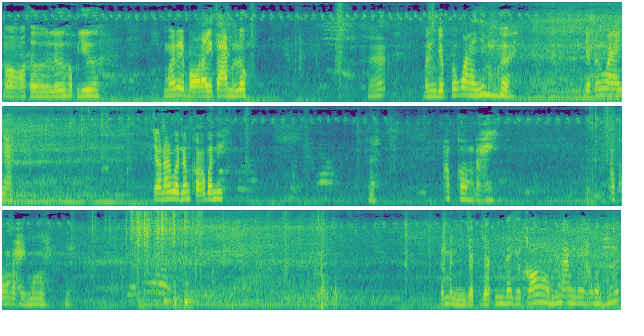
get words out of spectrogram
Bò từ lưa hộp dưa. Mới đây bò đầy tay mình luôn. Đó. mình giục nó qua đây nha mọi người giục nó qua đây nha. Cho nó bên đám cỏ bên đi. Nè. ốc con đầy. Ốc con đầy mưa. Nè. để mình dạch dạch đây có không? Nó ăn rau mình hết.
